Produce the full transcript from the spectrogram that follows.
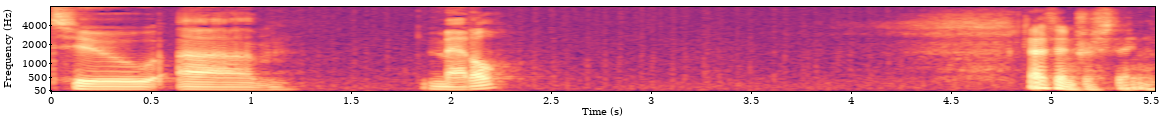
to um, metal? that's interesting.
